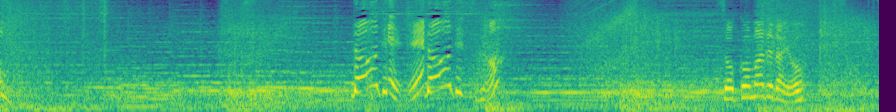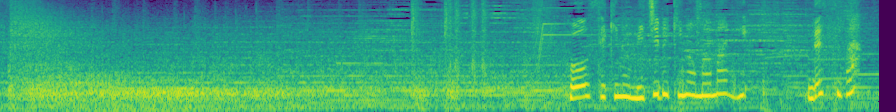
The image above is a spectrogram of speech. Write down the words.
ョンどうでえどうですの？そこまでだよ。宝石の導きのままに。ですわ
